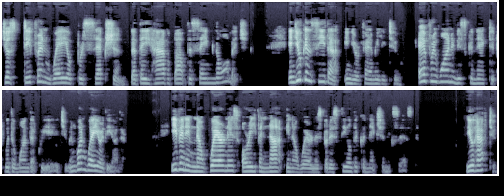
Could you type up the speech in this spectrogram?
Just different way of perception that they have about the same knowledge. And you can see that in your family too. Everyone is connected with the one that created you in one way or the other even in awareness or even not in awareness, but still the connection exists. You have to.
